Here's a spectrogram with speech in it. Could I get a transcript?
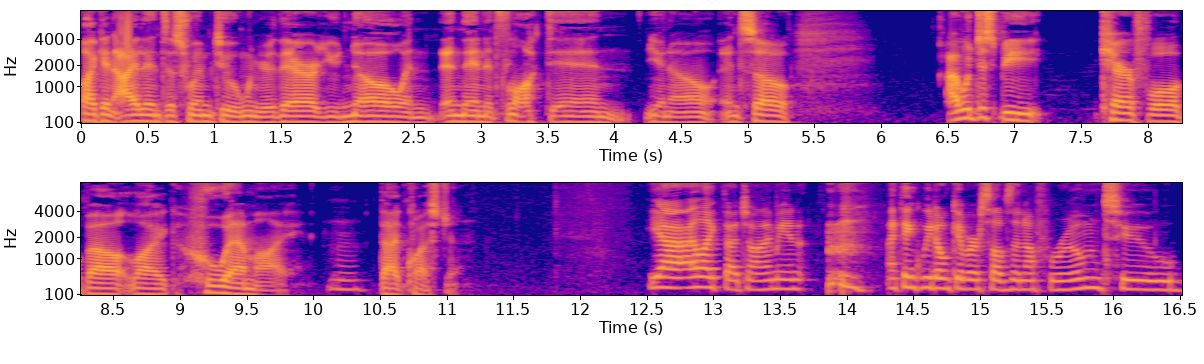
like an island to swim to. When you're there you know and and then it's locked in you know? And so i would just be careful about like who am i? Mm. that question. Yeah i like that john. I mean i think we don't give ourselves enough room to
